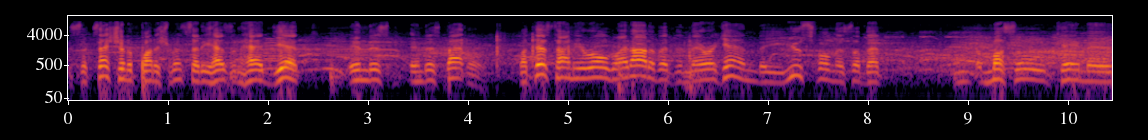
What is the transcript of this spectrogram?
succession of punishments that he hasn't had yet in this in this battle. But this time he rolled right out of it, and there again, the usefulness of that muscle came in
